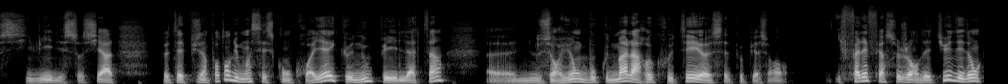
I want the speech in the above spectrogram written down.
civil et social peut-être plus important, du moins c'est ce qu'on croyait, que nous, pays latins, euh, nous aurions beaucoup de mal à recruter euh, cette population. il fallait faire ce genre d'études et donc,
